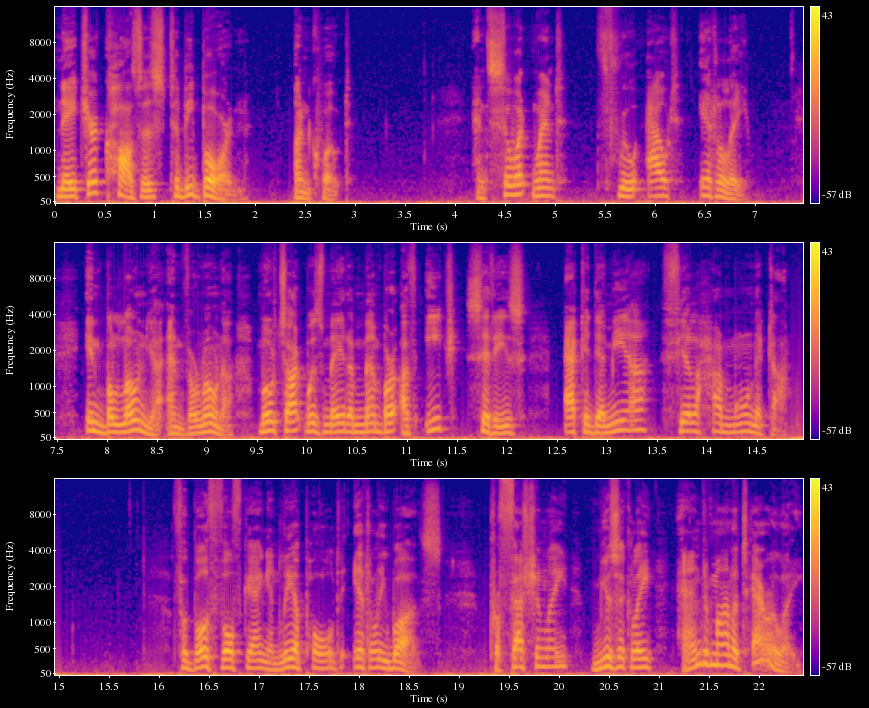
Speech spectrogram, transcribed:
nature causes to be born. Unquote. And so it went throughout Italy. In Bologna and Verona, Mozart was made a member of each city's Accademia Filarmonica. For both Wolfgang and Leopold, Italy was, professionally, musically, and monetarily,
